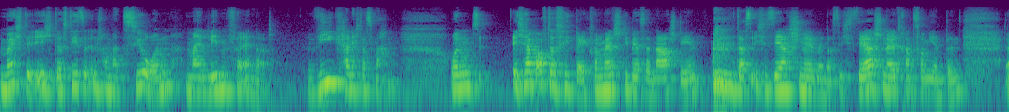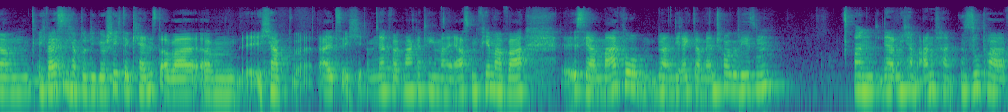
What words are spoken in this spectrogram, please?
möchte ich, dass diese Information mein Leben verändert? Wie kann ich das machen? Und ich habe oft das Feedback von Menschen, die mir sehr nahestehen, dass ich sehr schnell bin, dass ich sehr schnell transformierend bin. Ähm, ich weiß nicht, ob du die Geschichte kennst, aber ähm, ich habe, als ich im Network Marketing in meiner ersten Firma war, ist ja Marco ein direkter Mentor gewesen. Und der hat mich am Anfang super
